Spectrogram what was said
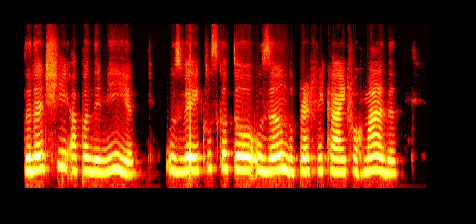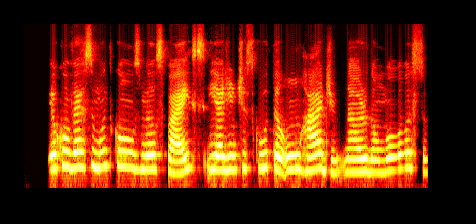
durante a pandemia, os veículos que eu estou usando para ficar informada, eu converso muito com os meus pais e a gente escuta um rádio na hora do almoço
